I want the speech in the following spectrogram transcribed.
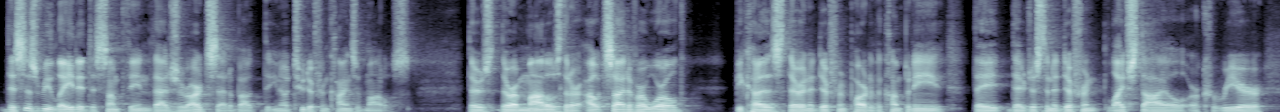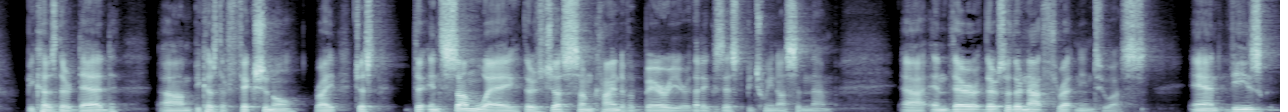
this is related to something that Girard said about the, you know two different kinds of models. There's there are models that are outside of our world because they're in a different part of the company. They they're just in a different lifestyle or career because they're dead, um, because they're fictional, right? Just in some way, there's just some kind of a barrier that exists between us and them, uh, and they're they're so they're not threatening to us. And these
